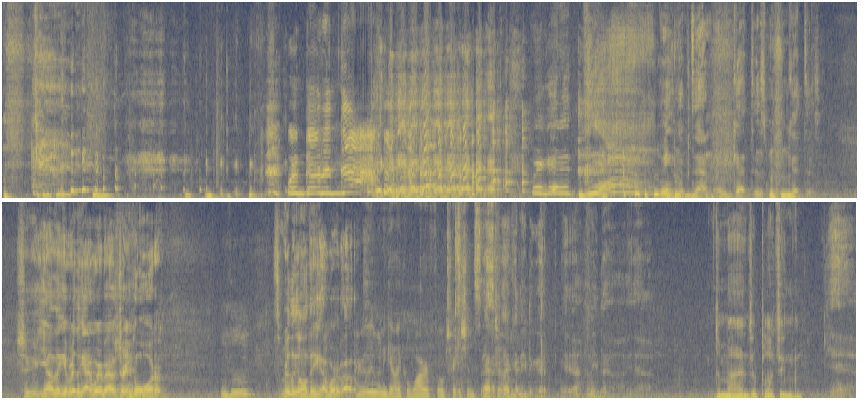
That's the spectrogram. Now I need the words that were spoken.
We're gonna die. We're gonna die. we ain't gonna die, man. We got this. Man. We got this. Shoot, y'all think you really got to worry about is drinking water. Mm-hmm. It's really the only thing you got to worry about. I really want to get like a water filtration Matter of system. fact, I need to get. Yeah, I need to. Yeah, The minds are plotting. Yeah.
